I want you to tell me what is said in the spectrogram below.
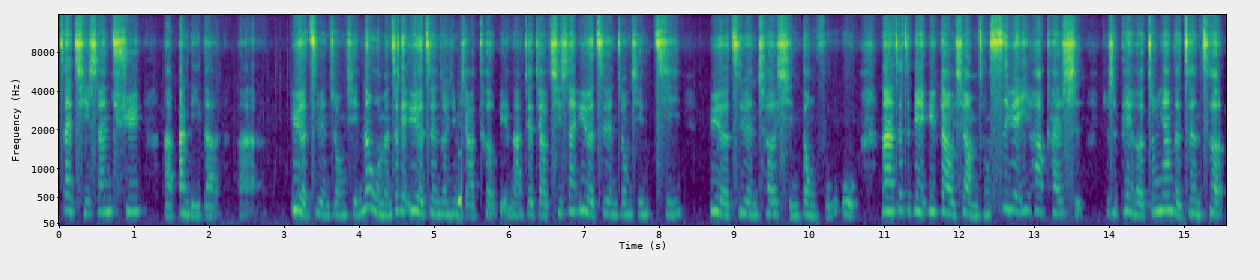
在旗山区呃办理的呃。育儿资源中心，那我们这个育儿资源中心比较特别，那就叫岐山育儿资源中心及育儿资源车行动服务。那在这边预告一下，我们从四月一号开始，就是配合中央的政策，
